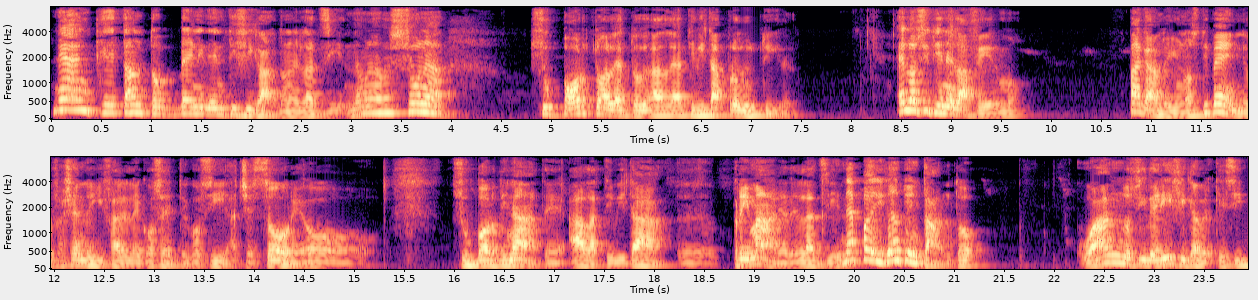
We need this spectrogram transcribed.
neanche tanto ben identificato nell'azienda, una persona supporto alle, alle attività produttive. E lo si tiene là fermo pagandogli uno stipendio, facendogli fare le cosette così accessorie o subordinate all'attività eh, primaria dell'azienda. E poi di tanto in tanto, quando si verifica perché si,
